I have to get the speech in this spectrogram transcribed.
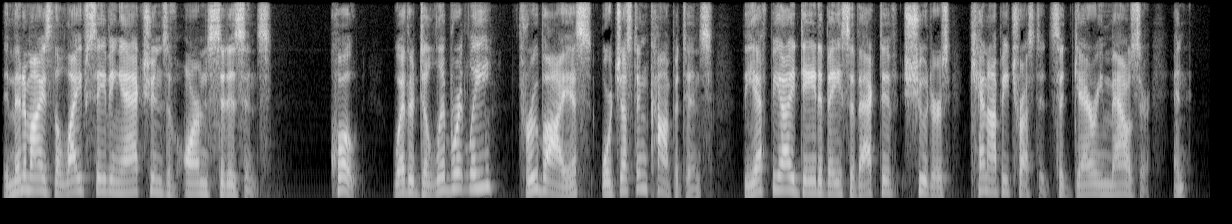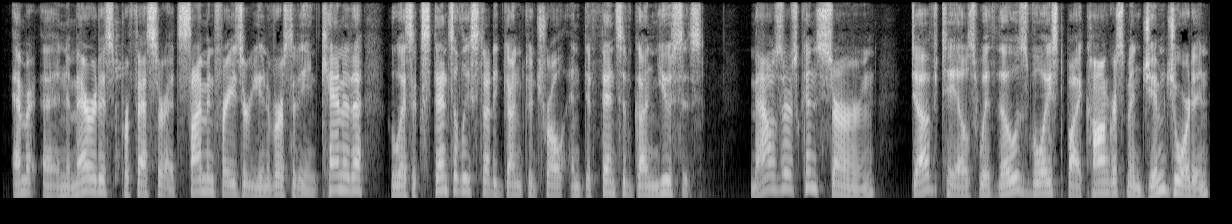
They minimize the life saving actions of armed citizens. Quote, whether deliberately, through bias, or just incompetence, the FBI database of active shooters cannot be trusted, said Gary Mauser, an, emer- an emeritus professor at Simon Fraser University in Canada who has extensively studied gun control and defensive gun uses. Mauser's concern dovetails with those voiced by Congressman Jim Jordan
